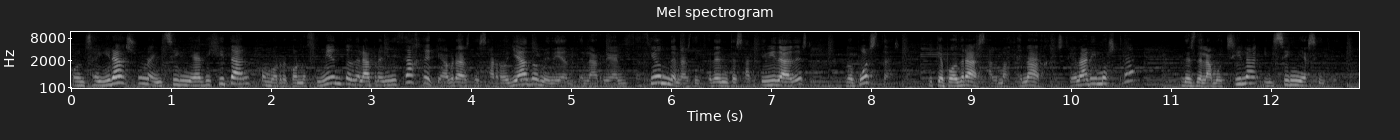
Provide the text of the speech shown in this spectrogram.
conseguirás una insignia digital como reconocimiento del aprendizaje que habrás desarrollado mediante la realización de las diferentes actividades propuestas y que podrás almacenar, gestionar y mostrar desde la mochila Insignia Singular.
